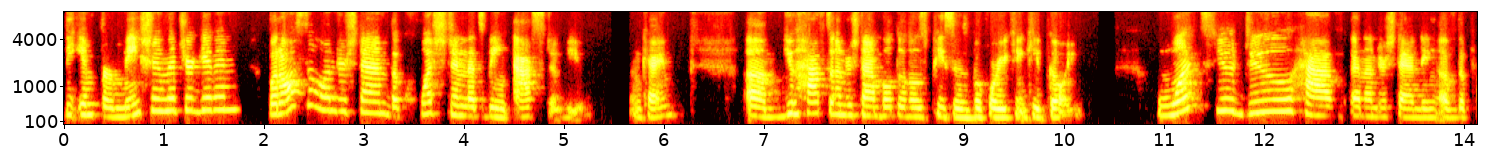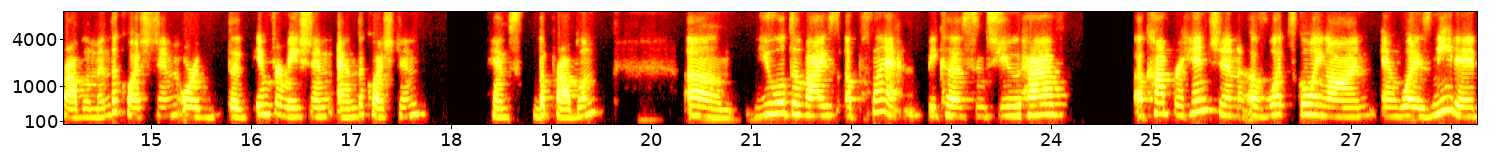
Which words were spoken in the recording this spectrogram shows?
the information that you're given, but also understand the question that's being asked of you. Okay, um, you have to understand both of those pieces before you can keep going. Once you do have an understanding of the problem and the question, or the information and the question, hence the problem, um, you will devise a plan because since you have a comprehension of what's going on and what is needed,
